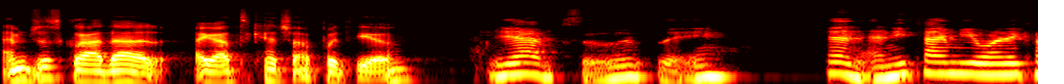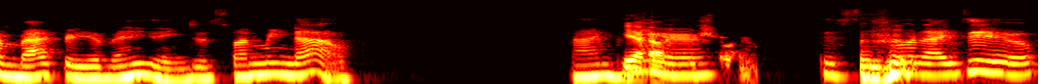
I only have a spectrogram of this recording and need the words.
I'm just glad that I got to catch up with you. Yeah, absolutely. And anytime you want to come back or you have anything, just let me know. I'm yeah, here. Sure. This is what I do.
